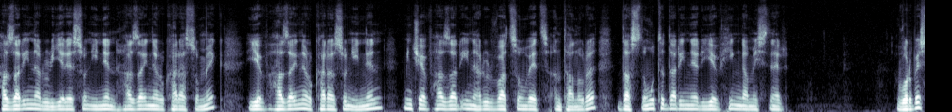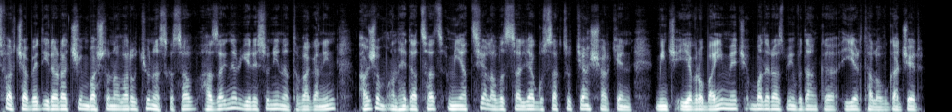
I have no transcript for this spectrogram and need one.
1939-ին 1941 եւ 1949-ին մինչեւ 1966 ընդհանուրը 18 տարիներ եւ 5 ամիսներ Որպես վարչապետ իր առաջին պաշտոնավարությունը սկսավ 1939 թվականին այժմ անհետացած Միացյալ Ավստրալիա գուսակցության շարքեն, ինչ Եվրոպայի մեջ բادرազմի վտանգը երթալով գաճեր։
